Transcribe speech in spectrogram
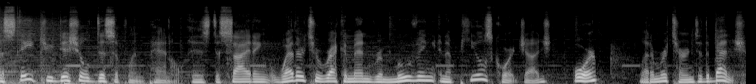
A state judicial discipline panel is deciding whether to recommend removing an appeals court judge or let him return to the bench.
